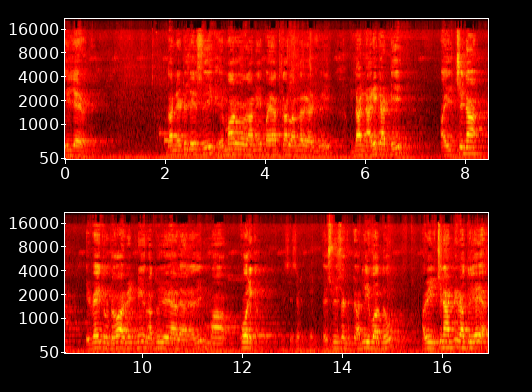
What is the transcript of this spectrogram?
ఇది చేయండి దాన్ని ఎటు చేసి ఎంఆర్ఓ కానీ పై అధికారులు అందరు కలిసి దాన్ని అరికట్టి ఆ ఇచ్చిన ఏవైతే ఉంటావో అవిటిని రద్దు చేయాలి అనేది మా కోరిక. ఎస్పీ సెక్రటరీ ఇవ్వద్దు. అవి ఇచ్చిన వాటిని రద్దు చేయాలి.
